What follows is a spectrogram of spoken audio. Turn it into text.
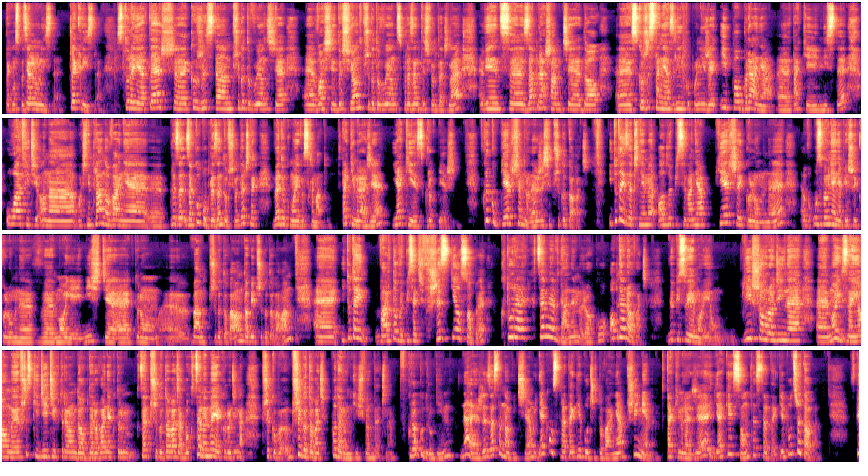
taką specjalną listę, checklistę, z której ja też e, korzystam, przygotowując się e, właśnie do świąt, przygotowując prezenty świąteczne, więc e, zapraszam Cię do skorzystania z linku poniżej i pobrania takiej listy. Ułatwi Ci ona właśnie planowanie preze- zakupu prezentów świątecznych według mojego schematu. W takim razie, jaki jest krok pierwszy? W kroku pierwszym należy się przygotować. I tutaj zaczniemy od wypisywania pierwszej kolumny, uzupełniania pierwszej kolumny w mojej liście, którą e, Wam przygotowałam, Tobie przygotowałam. E, I tutaj warto wypisać wszystkie osoby, które chcemy w danym roku obdarować. Wypisuję moją bliższą rodzinę, e, moich znajomych, wszystkie dzieci, które mam do obdarowania, którym chcę przygotować, albo chcemy my jako rodzina przygo- przygotować podarunki świąteczne. W kroku drugim należy zastanowić się, jaką strategię budżetowania przyjmiemy. W takim razie, jakie są te strategie budżetowe? W,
